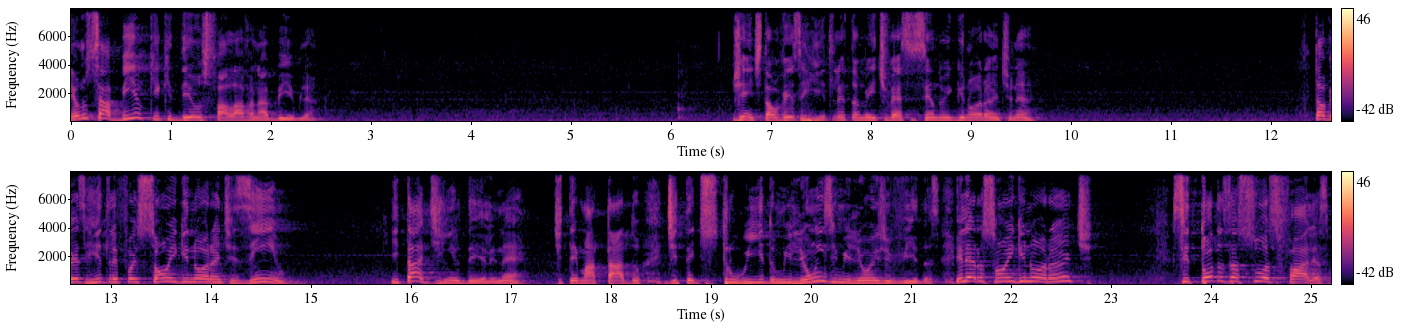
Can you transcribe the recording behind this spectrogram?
Eu não sabia o que, que Deus falava na Bíblia. Gente, talvez Hitler também tivesse sendo ignorante, né? Talvez Hitler foi só um ignorantezinho. E tadinho dele, né? De ter matado, de ter destruído milhões e milhões de vidas. Ele era só um ignorante. Se todas as suas falhas,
